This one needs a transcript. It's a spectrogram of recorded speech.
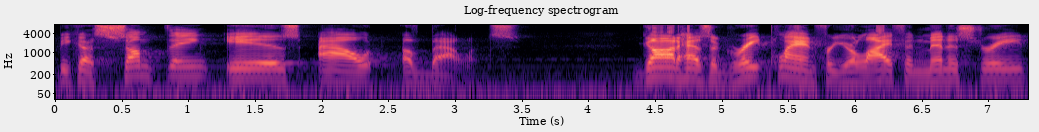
Because something is out of balance. God has a great plan for your life and ministry.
